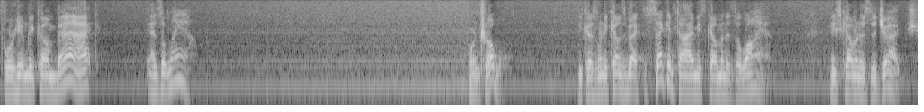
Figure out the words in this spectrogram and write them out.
for him to come back as a lamb? We're in trouble. Because when he comes back the second time, he's coming as the lion. He's coming as the judge.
